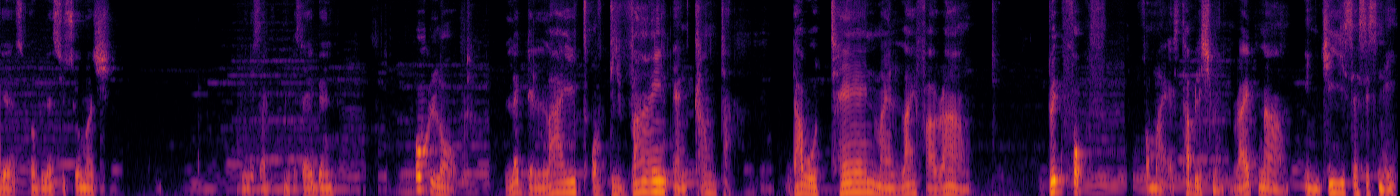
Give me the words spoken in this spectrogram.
Yes, God bless you so much, Minister, Minister Eben. Oh Lord, let the light of divine encounter that will turn my life around break forth for my establishment right now in Jesus' name.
